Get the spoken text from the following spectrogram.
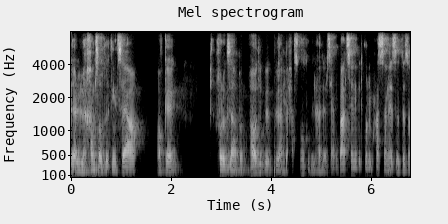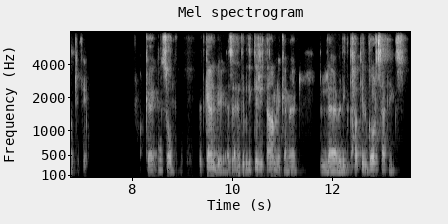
ال 35 ساعة. أوكي؟ for example هودي بحسنوك بال headers يعني بعد سنة بتكون محسن إذا التزمتي فيهم. أوكي؟ so it can be إذا أنت بدك تيجي تعملي كمان بدك تحطي ال goal settings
